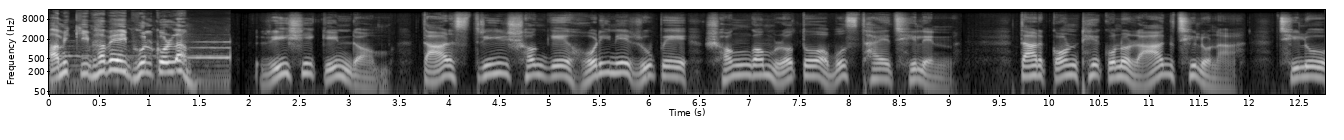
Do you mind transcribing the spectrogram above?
আমি কীভাবে এই ভুল করলাম? ঋষি কিংডম তার স্ত্রীর সঙ্গে হরিণের রূপে সঙ্গমরত অবস্থায় ছিলেন। তার কণ্ঠে কোনো রাগ ছিল না। ছিল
